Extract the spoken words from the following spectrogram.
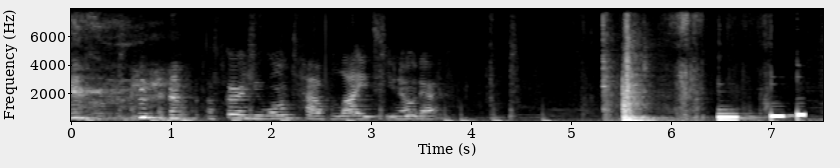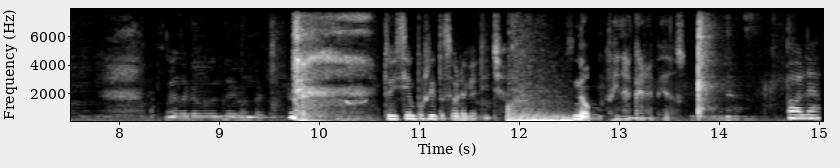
of course, you won't have lights, you know that. Voy a sacar la lente de contacto. Estoy 100% segura que dicha. No. Ven acá, rápidos. Hola.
